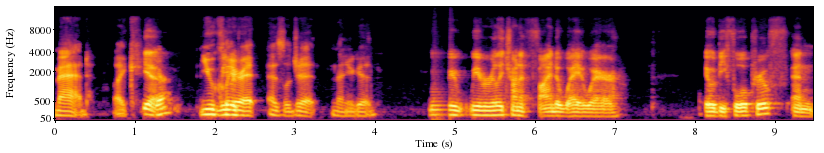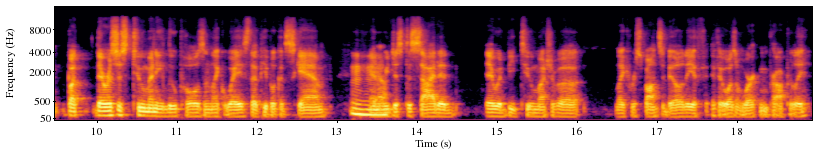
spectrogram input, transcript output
mad. Like yeah Yeah. you We clear it as legit, and then you're good. we, we were really trying to find a way where it would be foolproof and but there was just too many loopholes and like ways that people could scam Mhm. and we just decided it would be too much of a like responsibility if, if it wasn't working properly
